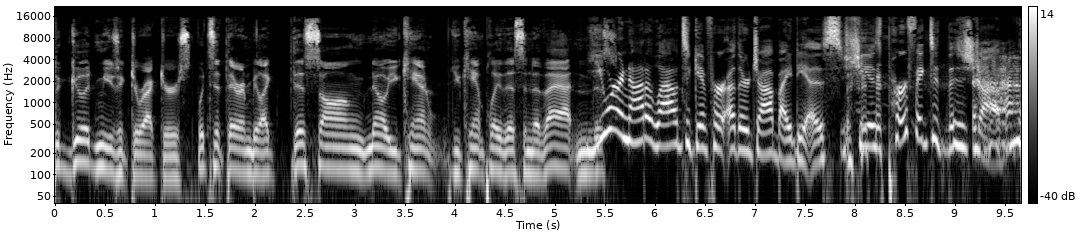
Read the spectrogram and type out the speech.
the good music directors would sit there and be like, "This song, no, you can't, you can't play this into that." And this, You are not allowed to give her other job ideas. She is perfect at this job.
